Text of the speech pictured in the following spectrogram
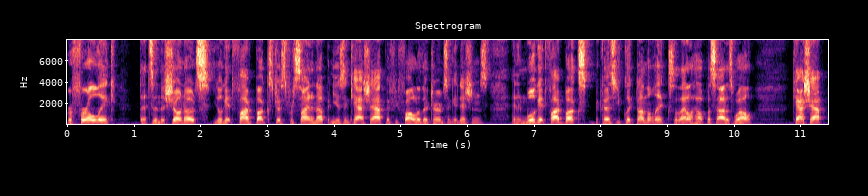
referral link, that's in the show notes. You'll get five bucks just for signing up and using Cash App if you follow their terms and conditions. And then we'll get five bucks because you clicked on the link, so that'll help us out as well. Cash App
